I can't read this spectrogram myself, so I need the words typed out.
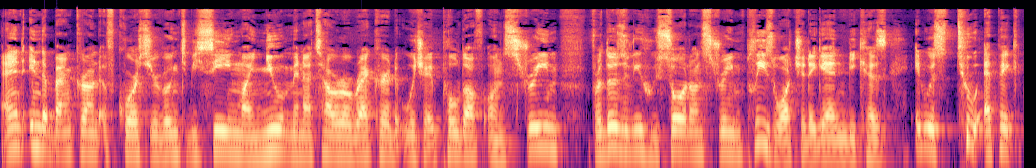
And in the background, of course, you're going to be seeing my new Minotauro record, which I pulled off on stream. For those of you who saw it on stream, please watch it again because it was too epic.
